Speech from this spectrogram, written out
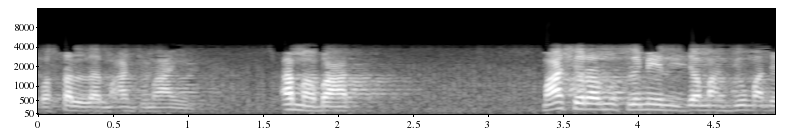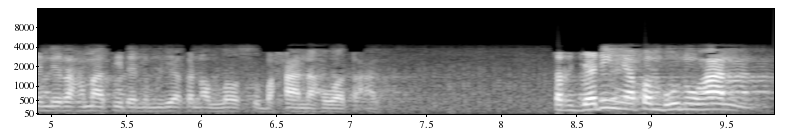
wa sallam ajma'in. Amma ba'd. Ma'asyiral muslimin jamaah Jumat yang dirahmati dan dimuliakan Allah Subhanahu wa taala. Terjadinya pembunuhan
